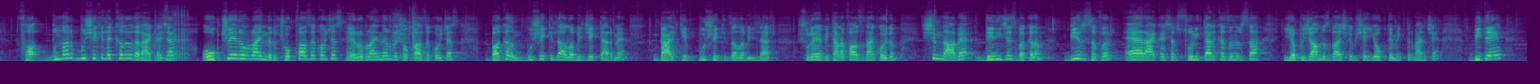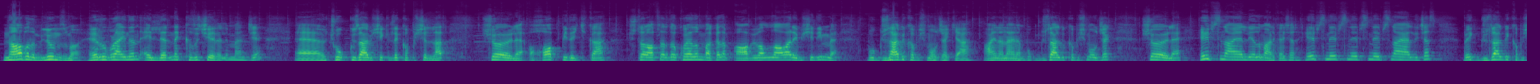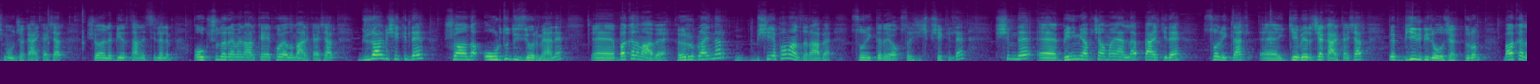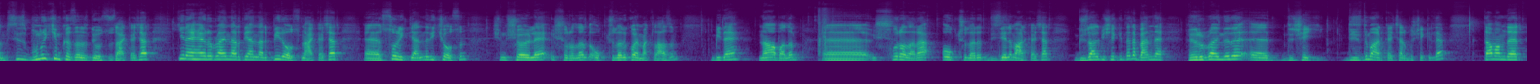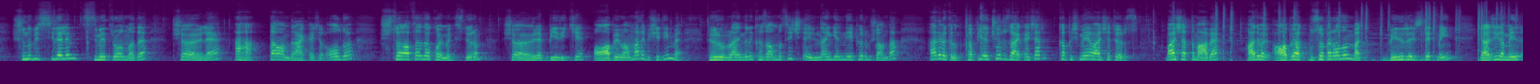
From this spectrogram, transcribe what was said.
bunlar bu şekilde kalıyorlar arkadaşlar. Okçu Herobrine'ları çok fazla koyacağız. Herobrine'ları da çok fazla koyacağız. Bakalım bu şekilde alabilecekler mi? Belki bu şekilde alabilirler. Şuraya bir tane fazladan koydum. Şimdi abi deneyeceğiz bakalım. 1-0 eğer arkadaşlar Sonic'ler kazanırsa yapacağımız başka bir şey yok demektir bence. Bir de ne yapalım biliyor musunuz mu? Herobrine'ın ellerine kılıç verelim bence. Ee, çok güzel bir şekilde kapışırlar. Şöyle hop bir dakika. Şu tarafları da koyalım bakalım. Abi vallahi var ya bir şey diyeyim mi? Bu güzel bir kapışma olacak ya. Aynen aynen bu güzel bir kapışma olacak. Şöyle hepsini ayarlayalım arkadaşlar. Hepsini hepsini hepsini hepsini ayarlayacağız. Ve güzel bir kapışma olacak arkadaşlar. Şöyle bir tane silelim. Okçuları hemen arkaya koyalım arkadaşlar. Güzel bir şekilde şu anda ordu diziyorum yani. Ee, bakalım abi. Herobrine'lar bir şey yapamazlar abi. Sonic'lere yoksa hiçbir şekilde. Şimdi e, benim yapacağım ayarla belki de Sonic'ler e, geberecek arkadaşlar. Ve 1-1 olacak durum. Bakalım siz bunu kim kazanır diyorsunuz arkadaşlar. Yine Herobrine'lar diyenler 1 olsun arkadaşlar. E, Sonic diyenler 2 olsun. Şimdi şöyle şuraları da okçuları koymak lazım. Bir de ne yapalım? Ee, şuralara okçuları dizelim arkadaşlar. Güzel bir şekilde de ben de Herobrine'ları e, şey dizdim arkadaşlar bu şekilde. Tamamdır. Şunu bir silelim. Simetri olmadı. Şöyle. Aha tamamdır arkadaşlar oldu. Şu taraflara da koymak istiyorum. Şöyle 1-2. Abi ben var ya bir şey diyeyim mi? Herobrine'ların kazanması için elimden geleni yapıyorum şu anda. Hadi bakalım kapıyı açıyoruz arkadaşlar. Kapışmaya başlatıyoruz. Başlattım abi. Hadi bak abi bak bu sefer alın bak beni rezil etmeyin. Gerçekten beni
